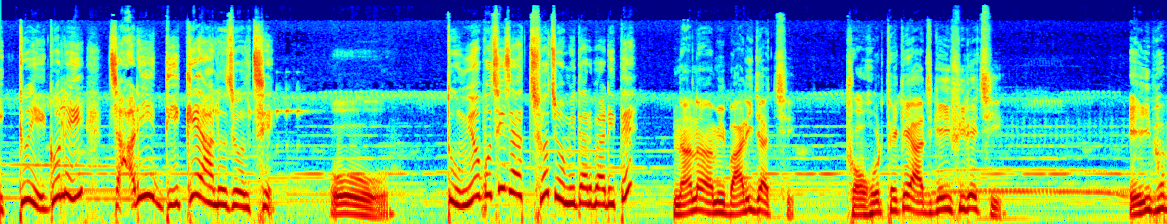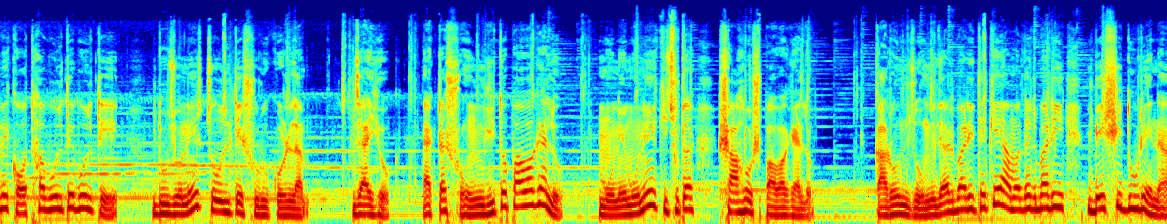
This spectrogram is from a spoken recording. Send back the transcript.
একটু এগোলেই চারিদিকে আলো জ্বলছে। ও। তুমিও বুঝি যাচ্ছ জমিদার বাড়িতে? না না আমি বাড়ি যাচ্ছি। শহর থেকে আজকেই ফিরেছি। এইভাবে কথা বলতে বলতে দুজনে চলতে শুরু করলাম। যাই হোক একটা সঙ্গী তো পাওয়া গেল। মনে মনে কিছুটা সাহস পাওয়া গেল। কারণ জমিদার বাড়ি থেকে আমাদের বাড়ি বেশি দূরে না।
